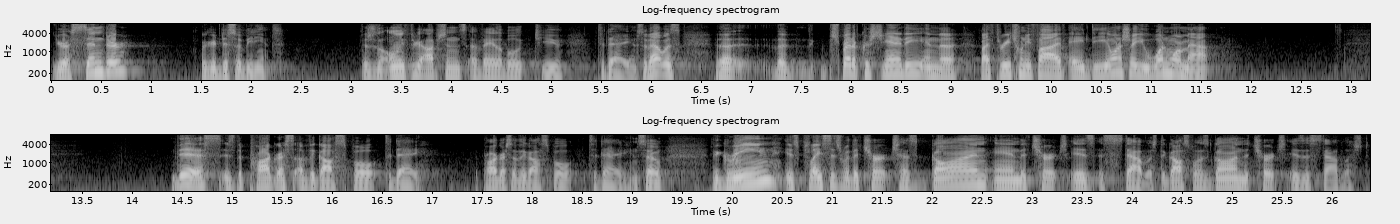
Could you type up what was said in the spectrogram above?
you're a sender, or you're disobedient. Those are the only three options available to you today. And so that was the, the, spread of Christianity in the, by 325 AD. I want to show you one more map. This is the progress of the gospel today. Progress of the gospel today. And so the green is places where the church has gone and the church is established. The gospel has gone, the church is established.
